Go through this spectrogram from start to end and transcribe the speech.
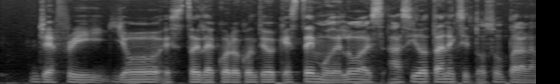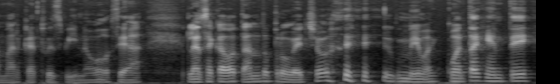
Jeffrey, yo estoy de acuerdo contigo que este modelo ha sido tan exitoso para la marca Twisby, ¿no? O sea, le han sacado tanto provecho. ¿Cuánta gente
